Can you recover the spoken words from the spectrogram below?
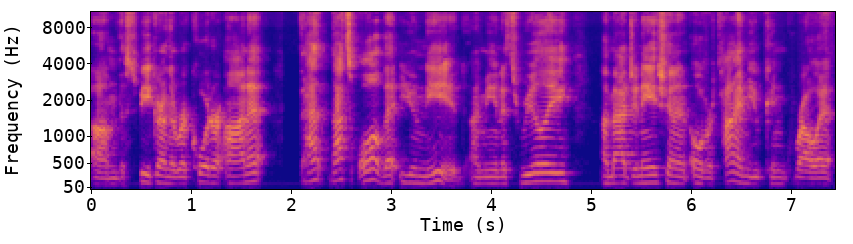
um, the speaker and the recorder on it that that's all that you need. I mean it's really imagination and over time you can grow it.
